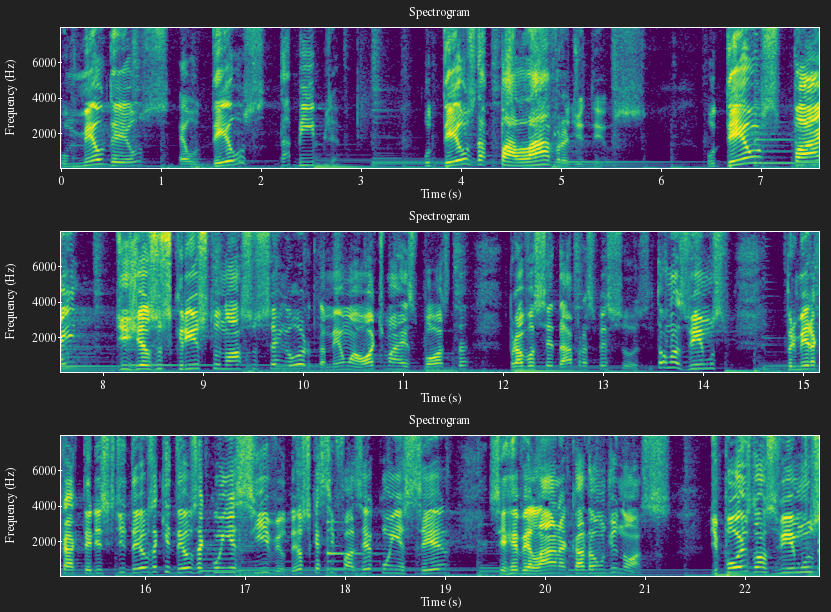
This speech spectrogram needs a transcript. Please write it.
o meu Deus é o Deus da Bíblia, o Deus da palavra de Deus, o Deus Pai de Jesus Cristo, nosso Senhor. Também é uma ótima resposta para você dar para as pessoas. Então nós vimos, a primeira característica de Deus é que Deus é conhecível, Deus quer se fazer conhecer, se revelar a cada um de nós. Depois nós vimos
